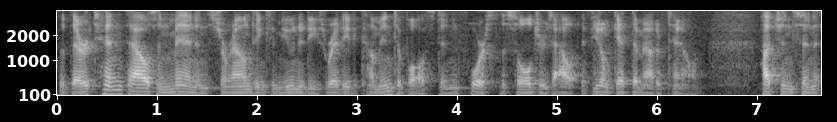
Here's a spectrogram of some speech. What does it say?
that there are 10,000 men in surrounding communities ready to come into Boston and force the soldiers out if you don't get them out of town. Hutchinson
